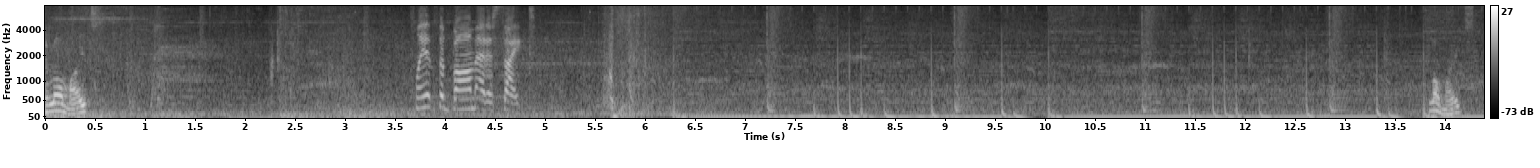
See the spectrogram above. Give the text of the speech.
Hello, mates. Plant the bomb at a site. Hello, mates.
